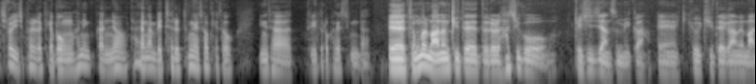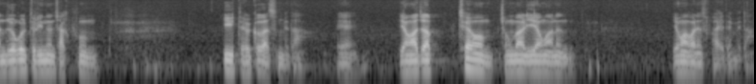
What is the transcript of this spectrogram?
7월 28일 날 개봉하니까요. 다양한 매체를 통해서 계속 인사드리도록 하겠습니다. 예, 정말 많은 기대들을 하시고 계시지 않습니까? 예, 그 기대감에 만족을 드리는 작품이 될 것 같습니다. 예, 영화적 체험 정말 이 영화는 영화관에서 봐야 됩니다.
